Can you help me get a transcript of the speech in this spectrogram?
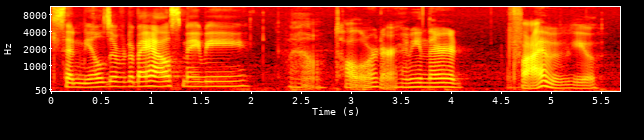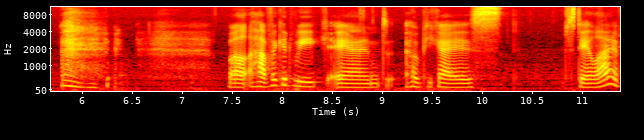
send meals over to my house, maybe. Wow, tall order. I mean, there are five of you. Well, have a good week and hope you guys stay alive.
